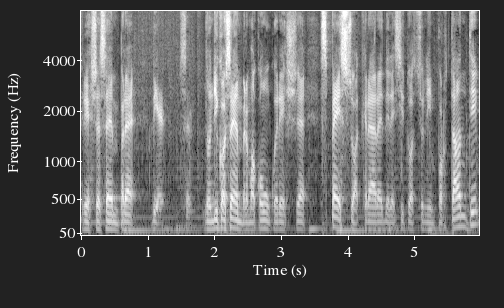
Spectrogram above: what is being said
riesce sempre, non dico sempre, ma comunque riesce spesso a creare delle situazioni importanti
